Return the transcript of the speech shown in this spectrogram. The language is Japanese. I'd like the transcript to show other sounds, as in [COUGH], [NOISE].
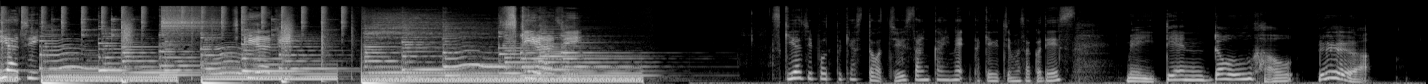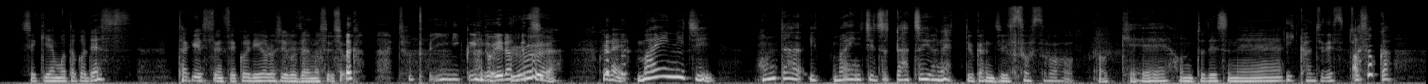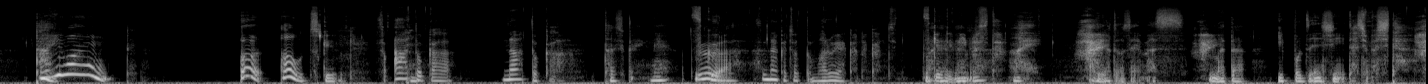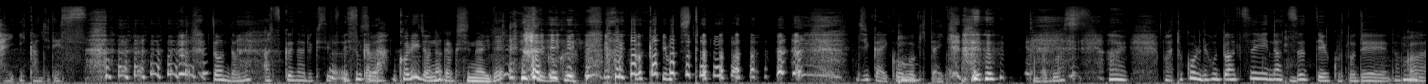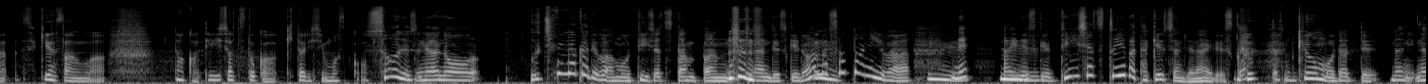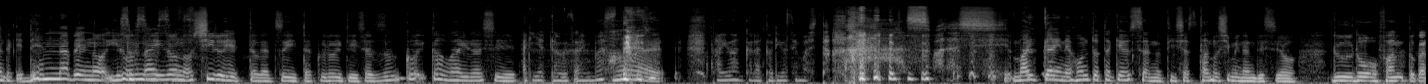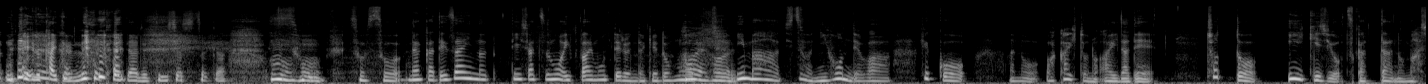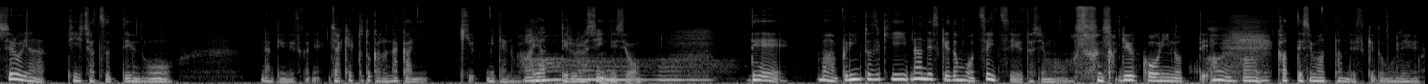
き味すき味すき味すき味ポッドキャスト13回目竹内雅子です。每天都好热関山男です。竹内先生これでよろしいございますでしょうか？[LAUGHS] ちょっと言いにくいの選んでしまう。これね毎日本当はい毎日ずっと暑いよねっていう感じ。そうそう。オッケー本当ですね。いい感じです。あそっか。台湾ああをつける。そうあとかなとか。確かにね。つくうわなんかちょっとまろやかな感じにつけてみました。はい、ありがとうございます、はい。また一歩前進いたしました。はいいい感じです。[LAUGHS] どんどんね暑くなる季節ですから。これ以上長くしないで。はい。[LAUGHS] わかりました。[LAUGHS] 次回交互期待。頑張ります。はい、まあ、ところで本当暑い夏っていうことで、なんか関谷さんはなんか T シャツとか着たりしますか？そうですね。あのうちの中ではもう T シャツ短パンなんですけど、[LAUGHS] うん。まあ外にはねね、あれですけど、T シャツといえば竹内さんじゃないですか？今日もだって何なんだっけ？電鍋のいろんなそうそうそう色のシルエットがついた黒い T シャツすっごい可愛らしい。ありがとうございます。はい、[LAUGHS] 台湾から取り寄せました。[LAUGHS] 素晴らしい。毎回ね、本当竹内さんの T シャツ楽しみなんですよ。ルーローファンとかね、色書いてるね書いてある T シャツとか。うんうん。そうそう、なんかデザインの T シャツもいっぱい持ってるんだけども、はいはい。今実は日本では結構あの若い人の間でちょっといい生地を使ったあの真っ白いな T シャツっていうのをなんていうんですかね、ジャケットとかの中に着るみたいなのが流行ってるらしいんですよ。でまあプリント好きなんですけどもついつい私も流行に乗ってはいはい。買ってしまったんですけどもね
